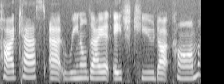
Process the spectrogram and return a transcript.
podcast at renaldiethq.com.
